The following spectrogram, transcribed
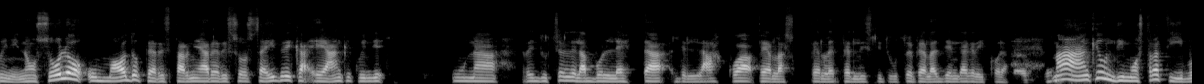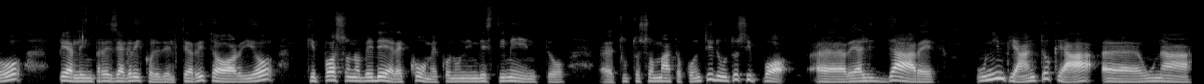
quindi non solo un modo per risparmiare risorsa idrica e anche quindi una riduzione della bolletta dell'acqua per, la, per, per l'istituto e per l'azienda agricola, certo. ma anche un dimostrativo per le imprese agricole del territorio che possono vedere come con un investimento eh, tutto sommato contenuto si può eh, realizzare un impianto che ha eh, una,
